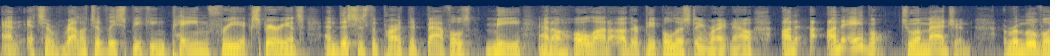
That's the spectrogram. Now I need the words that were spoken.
And it's a relatively speaking pain free experience. And this is the part that baffles me and a whole lot of other people listening right now, un- unable to imagine a removal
